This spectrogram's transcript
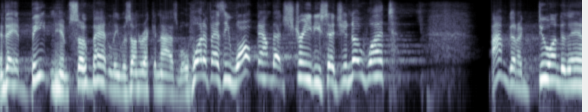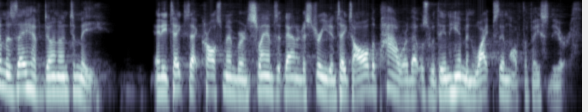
And they had beaten him so badly he was unrecognizable. What if, as he walked down that street, he said, You know what? I'm going to do unto them as they have done unto me. And he takes that cross member and slams it down in the street and takes all the power that was within him and wipes them off the face of the earth.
